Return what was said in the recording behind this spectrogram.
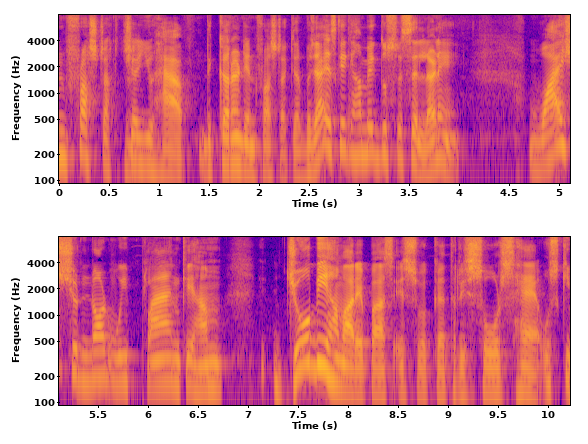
انفراسٹرکچر یو ہیو دی کرنٹ انفراسٹرکچر بجائے اس کے کہ ہم ایک دوسرے سے لڑیں why should not we plan کہ ہم جو بھی ہمارے پاس اس وقت ریسورس ہے اس کی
